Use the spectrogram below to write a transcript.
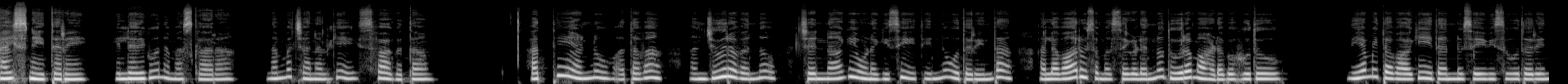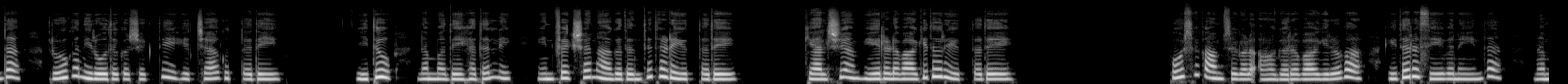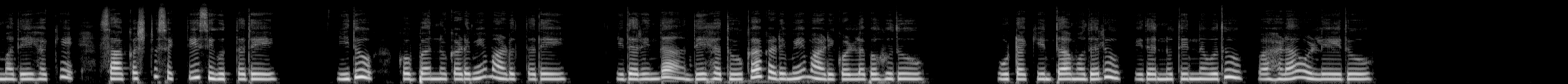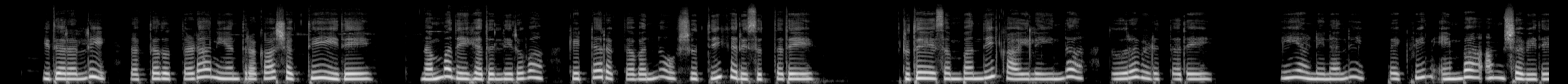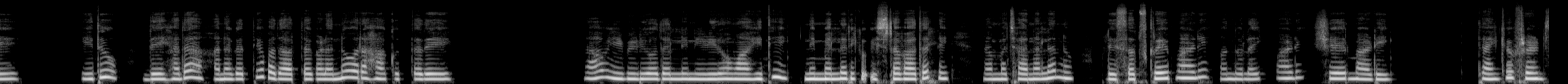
Hi ಸ್ನೇಹಿತರೆ, ಎಲ್ಲರಿಗೂ ನಮಸ್ಕಾರ. ನಮ್ಮ ಚಾನಲ್ಗೆ ಸ್ವಾಗತ. ಹತ್ತಿ ಹಣ್ಣು ಅಥವಾ ಅಂಜೂರವನ್ನು ಚೆನ್ನಾಗಿ ಒಣಗಿಸಿ ತಿನ್ನುವುದರಿಂದ ಹಲವಾರು ಸಮಸ್ಯೆಗಳನ್ನು ದೂರ ಮಾಡಬಹುದು. ನಿಯಮಿತವಾಗಿ ಇದನ್ನು ಸೇವಿಸುವುದರಿಂದ ರೋಗ ನಿರೋಧಕ ಶಕ್ತಿ ಹೆಚ್ಚಾಗುತ್ತದೆ. ಇದು ನಮ್ಮ ದೇಹದಲ್ಲಿ ಇನ್ಫೆಕ್ಷನ್ ಆಗದಂತೆ ತಡೆಯುತ್ತದೆ. ಕ್ಯಾಲ್ಶಿಯಂ ಹೇರಳವಾಗಿ ದೊರೆಯುತ್ತದೆ. ಪೋಷಕಾಂಶಗಳ ಆಗರವಾಗಿರುವ ಇದರ ಸೇವನೆಯಿಂದ ನಮ್ಮ ದೇಹಕ್ಕೆ ಸಾಕಷ್ಟು ಶಕ್ತಿ ಸಿಗುತ್ತದೆ. ಇದು ಕೊಬ್ಬನ್ನು ಕಡಿಮೆ ಮಾಡುತ್ತದೆ. ಇದರಿಂದ ದೇಹ ತೂಕ ಕಡಿಮೆ ಮಾಡಿಕೊಳ್ಳಬಹುದು. ಊಟಕ್ಕಿಂತ ಮೊದಲು ಇದನ್ನು ತಿನ್ನುವುದು ಬಹಳ ಒಳ್ಳೆಯದು. ಇದರಲ್ಲಿ ರಕ್ತದೊತ್ತಡ ನಿಯಂತ್ರಕ ಶಕ್ತಿ ಇದೆ. ನಮ್ಮ ದೇಹದಲ್ಲಿರುವ ಕೆಟ್ಟ ರಕ್ತವನ್ನು ಶುದ್ಧೀಕರಿಸುತ್ತದೆ. ಹೃದಯ ಸಂಬಂಧಿ ಕಾಯಿಲೆಯಿಂದ ದೂರವಿಡುತ್ತದೆ. ಈ ಹಣ್ಣಿನಲ್ಲಿ ಪೆಕ್ವಿನ್ ಎಂಬ ಅಂಶವಿದೆ. ಇದು ದೇಹದ ಅನಗತ್ಯ ಪದಾರ್ಥಗಳನ್ನು ಹೊರಹಾಕುತ್ತದೆ. ನಾವು ಈ ವಿಡಿಯೋದಲ್ಲಿ ನೀಡಿರುವ ಮಾಹಿತಿ ನಿಮ್ಮೆಲ್ಲರಿಗೂ ಇಷ್ಟವಾದಲ್ಲಿ ನಮ್ಮ ಚಾನಲನ್ನು ಪ್ಲೀಸ್ ಸಬ್ಸ್ಕ್ರೈಬ್ ಮಾಡಿ, ಒಂದು ಲೈಕ್ ಮಾಡಿ, ಶೇರ್ ಮಾಡಿ. Thank you friends.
